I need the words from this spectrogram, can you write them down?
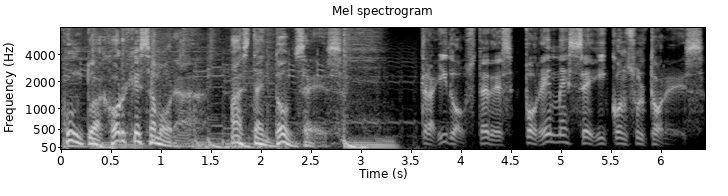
junto a Jorge Zamora. Hasta entonces. Traído a ustedes por MCI Consultores.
